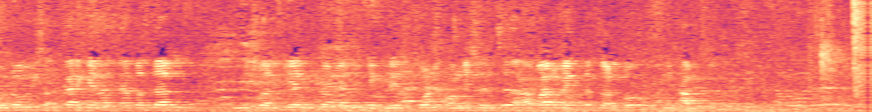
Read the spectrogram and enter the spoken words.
बोलवून सत्कार केला. त्याबद्दल मी स्वर्गीय टिकले स्पोर्ट्स फाउंडेशनचे आभार व्यक्त करतो आणि थांबतो.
